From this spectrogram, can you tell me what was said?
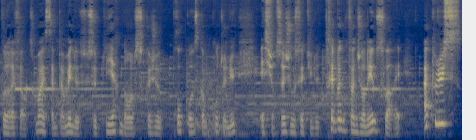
pour le référencement et ça me permet de se tenir dans ce que je propose comme contenu. Et sur ce, je vous souhaite une très bonne fin de journée ou soirée. A plus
